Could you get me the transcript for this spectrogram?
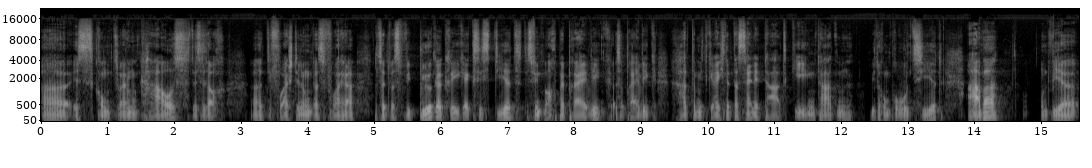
äh, es kommt zu einem Chaos, das ist auch äh, die Vorstellung, dass vorher so etwas wie Bürgerkrieg existiert, das findet man auch bei Breivik. Also Breivik hat damit gerechnet, dass seine Tat Gegentaten wiederum provoziert, aber und wir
